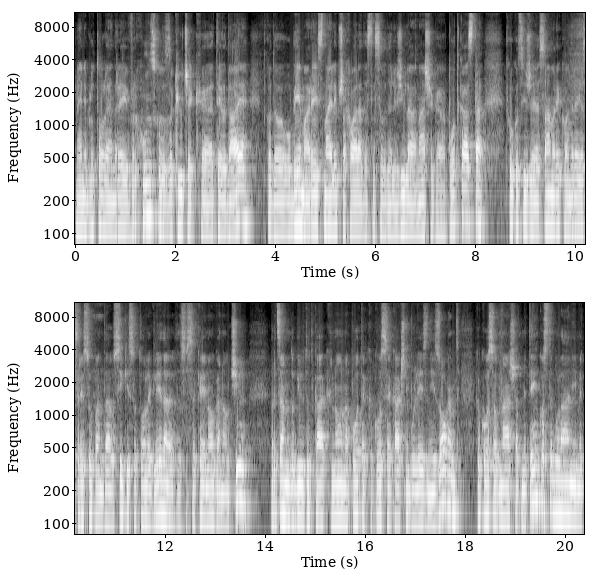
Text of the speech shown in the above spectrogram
meni je bilo tole, Andrej, vrhunsko za zaključek eh, te oddaje. Tako da obema res najlepša hvala, da ste se udeležili našega podcasta. Tako kot si že sam rekel, Andrej, jaz res upam, da vsi, ki so tole gledali, da so se kaj novega naučili, predvsem dobili tudi kak nov napotek, kako se kakšni bolezni izogniti, kako se obnašati medtem, ko ste bolani, med,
